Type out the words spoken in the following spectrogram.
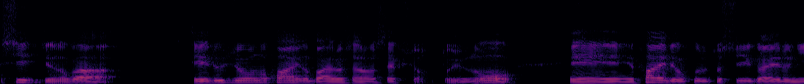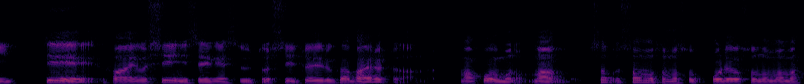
ー、C っていうのが L 上のファイの birational section というのを、えー、ファイで送ると C が L に行って、ファイを C に制限すると C と L が birational になる。まあ、こういうもの。まあ、そもそもそこれをそのまま、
